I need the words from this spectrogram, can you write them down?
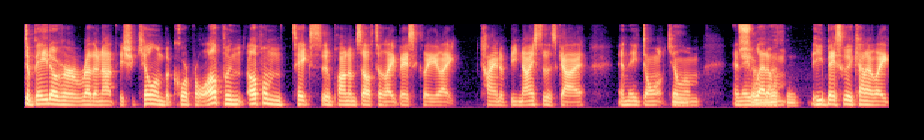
debate over whether or not they should kill him but corporal upham upham takes it upon himself to like basically like kind of be nice to this guy and they don't kill Mm. him and they Show let him he basically kind of like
